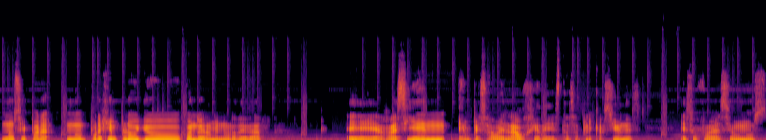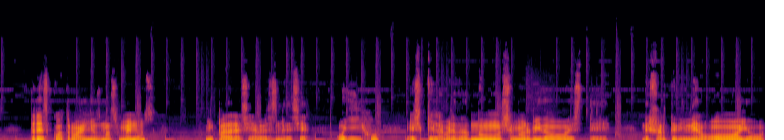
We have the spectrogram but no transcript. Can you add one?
no sé, para, no, por ejemplo, yo cuando era menor de edad, eh, recién empezaba el auge de estas aplicaciones. Eso fue hace unos 3, 4 años más o menos. Mi padre así a veces me decía, oye hijo, es que la verdad no se me olvidó este dejarte dinero hoy o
